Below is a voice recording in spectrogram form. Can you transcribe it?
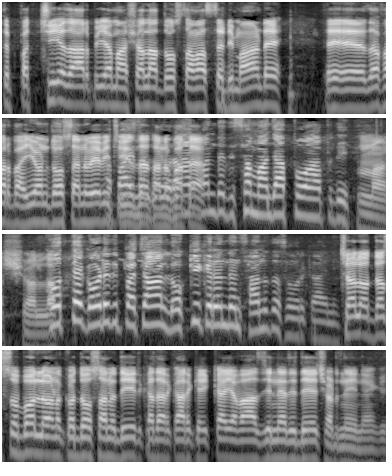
ਤੇ 25000 ਰੁਪਇਆ ਮਾਸ਼ਾਅੱਲਾ ਦੋਸਤਾਂ ਵਾਸਤੇ ਡਿਮਾਂਡ ਹੈ। ਤੇ ਜ਼ਫਰ ਭਾਈ ਹੁਣ ਦੋਸਤਾਂ ਨੂੰ ਇਹ ਵੀ ਚੀਜ਼ ਦਾ ਤੁਹਾਨੂੰ ਪਤਾ ਹੈ। ਬੰਦੇ ਦੀ ਸਮਝ ਆਪੋ ਆਪ ਦੀ। ਮਾਸ਼ਾਅੱਲਾ। ਕੋਤੇ ਘੋੜੇ ਦੀ ਪਛਾਣ ਲੋਕੀ ਕਰਨਦੇ ਨੇ ਸਾਨੂੰ ਤਾਂ ਸੋਰ ਕਾਇ ਨਹੀਂ। ਚਲੋ ਦੱਸੋ ਬੋਲੋ ਕੋ ਦੋਸਤਾਂ ਨੂੰ ਦੀਦ ਕਦਰ ਕਰਕੇ ਇੱਕਾ ਹੀ ਆਵਾਜ਼ ਜਿੰਨੇ ਦੀ ਦੇ ਛੱਡਣੀ ਨੇਗੀ।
